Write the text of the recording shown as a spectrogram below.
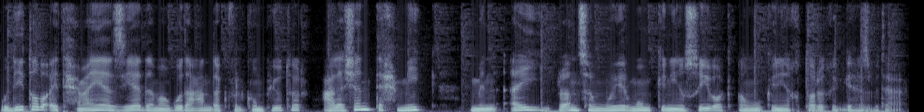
ودي طبقة حماية زيادة موجودة عندك في الكمبيوتر علشان تحميك من أي ransomware ممكن يصيبك أو ممكن يخترق الجهاز بتاعك.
